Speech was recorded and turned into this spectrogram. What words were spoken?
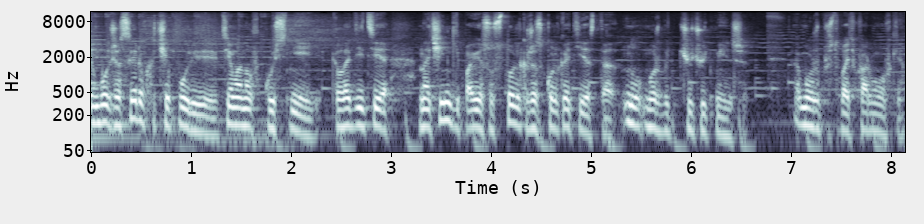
Чем больше сыра в хачапури, тем оно вкусней. Кладите начинки по весу столько же, сколько теста. Ну, может быть, чуть-чуть меньше. Можно приступать к формовке.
